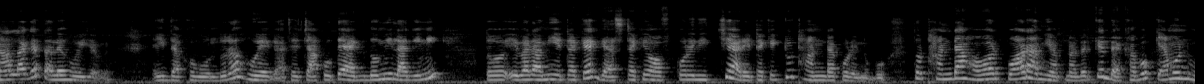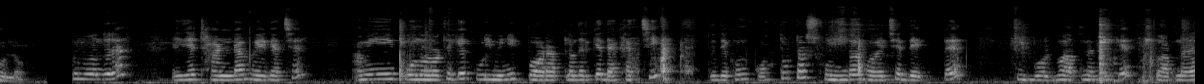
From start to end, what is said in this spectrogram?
না লাগে তাহলে হয়ে যাবে। এই দেখো বন্ধুরা, হয়ে গেছে। চাকুতে একদমই লাগেনি। তো এবার আমি এটাকে, গ্যাসটাকে অফ করে দিচ্ছি আর এটাকে একটু ঠান্ডা করে নেব। তো ঠান্ডা হওয়ার পর আমি আপনাদেরকে দেখাবো কেমন হলো। বন্ধুরা, এই যে ঠান্ডা হয়ে গেছে। আমি পনেরো থেকে কুড়ি মিনিট পর আপনাদেরকে দেখাচ্ছি। তো দেখুন কতটা সুন্দর হয়েছে দেখতে। কি বলব আপনাদেরকে? তো আপনারা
